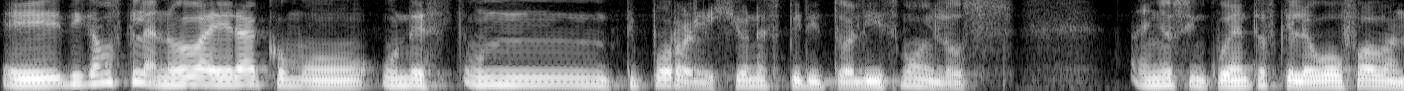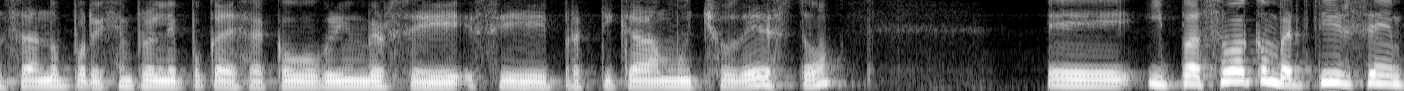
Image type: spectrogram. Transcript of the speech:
Eh, digamos que la nueva era como un, un tipo religión espiritualismo en los años 50 que luego fue avanzando. Por ejemplo, en la época de Jacobo Greenberg se, se practicaba mucho de esto. Eh, y pasó a convertirse en,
